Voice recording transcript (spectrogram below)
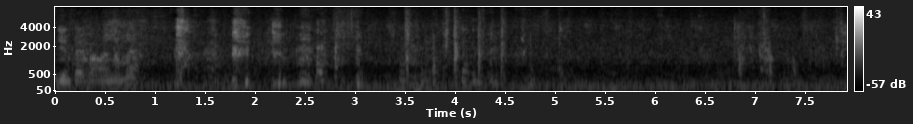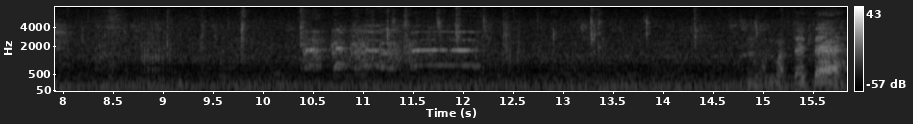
Hindi tayo kakain mamaya. Matete.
